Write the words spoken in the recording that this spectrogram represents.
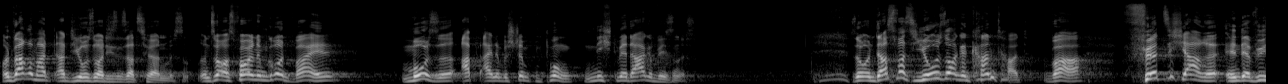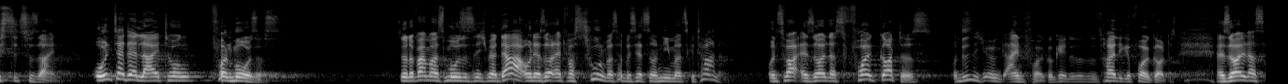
Und warum hat, hat Josua diesen Satz hören müssen? Und so aus folgendem Grund, weil Mose ab einem bestimmten Punkt nicht mehr da gewesen ist. So, und das, was Josua gekannt hat, war 40 Jahre in der Wüste zu sein, unter der Leitung von Moses. So, und auf einmal ist Moses nicht mehr da und er soll etwas tun, was er bis jetzt noch niemals getan hat. Und zwar, er soll das Volk Gottes, und das ist nicht irgendein Volk, okay, das ist das heilige Volk Gottes. Er soll das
